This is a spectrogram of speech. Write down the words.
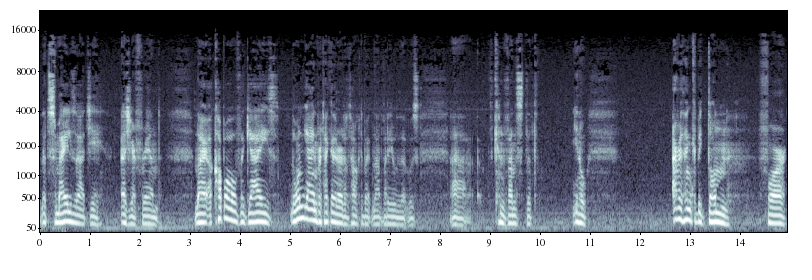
that smiles at you is your friend. Now, a couple of the guys, the one guy in particular that I talked about in that video that was uh, convinced that, you know, everything could be done for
